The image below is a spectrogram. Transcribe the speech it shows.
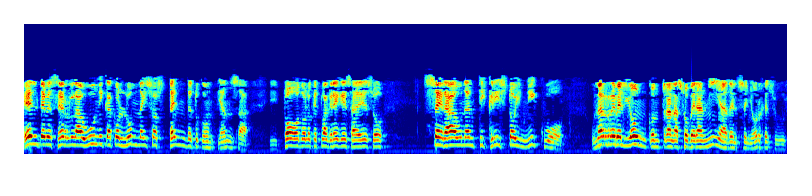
él debe ser la única columna y sostén de tu confianza, y todo lo que tú agregues a eso será un anticristo inicuo, una rebelión contra la soberanía del Señor Jesús.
